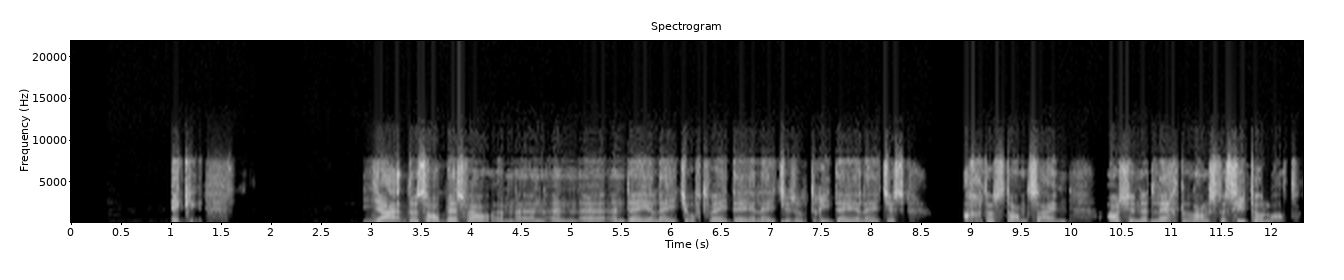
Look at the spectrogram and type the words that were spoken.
Ik, ja, er zal best wel een, een, een, een DLE'tje of twee DLE'tjes of drie DLE'tjes achterstand zijn als je het legt langs de CITO-lat.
